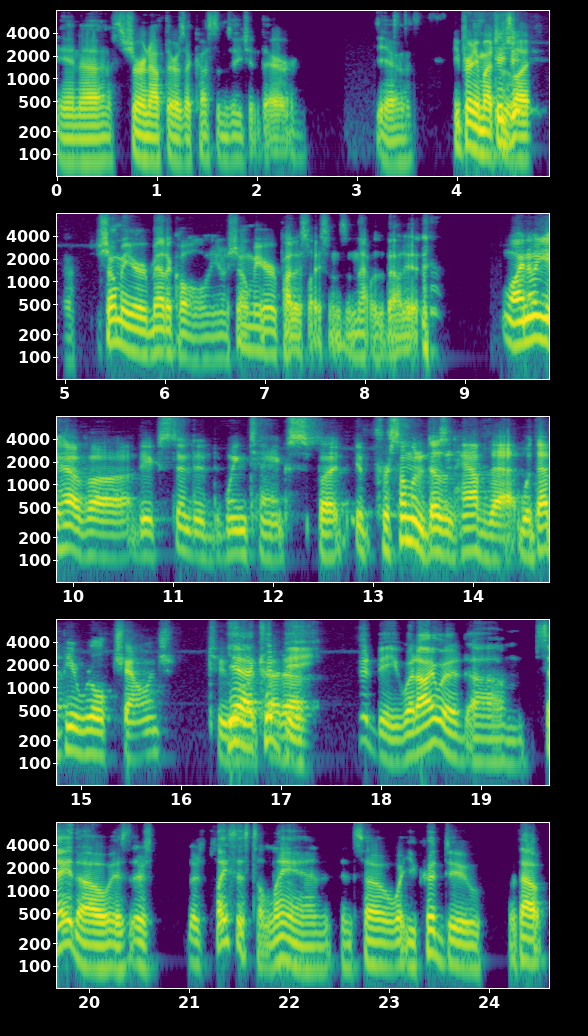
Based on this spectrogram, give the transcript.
And uh, sure enough, there was a customs agent there. Yeah, he pretty much Did was you? like, "Show me your medical, you know, show me your pilot's license," and that was about it. Well, I know you have uh, the extended wing tanks, but if, for someone who doesn't have that, would that be a real challenge? To yeah, uh, it could be. To... Could be. What I would um, say though is there's there's places to land, and so what you could do without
